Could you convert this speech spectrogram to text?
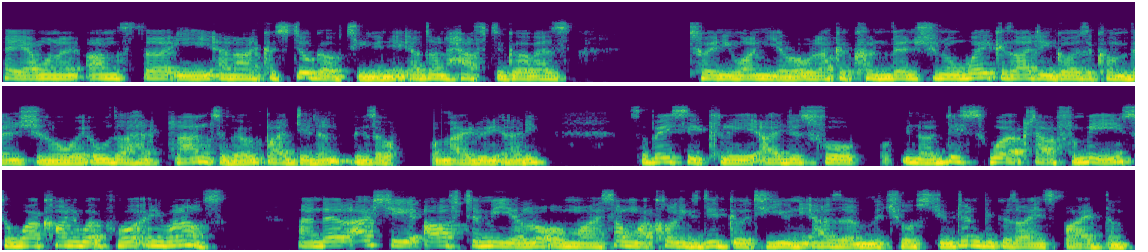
hey, I want to, I'm 30 and I could still go to uni. I don't have to go as 21 year old, like a conventional way, because I didn't go as a conventional way, although I had planned to go, but I didn't because I got married really early. So basically, I just thought, you know, this worked out for me. So why can't it work for anyone else? And then actually, after me, a lot of my, some of my colleagues did go to uni as a mature student because I inspired them.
